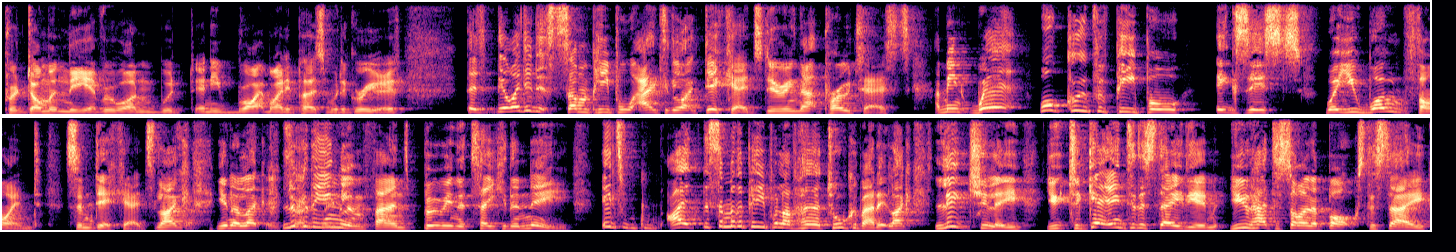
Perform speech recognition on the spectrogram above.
predominantly everyone would, any right-minded person would agree with there's the idea that some people acted like dickheads during that protest. I mean, where what group of people exists where you won't find some dickheads? Like, you know, like exactly. look at the England fans booing the taking a knee. It's I, some of the people I've heard talk about it. Like, literally, you to get into the stadium, you had to sign a box to say,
